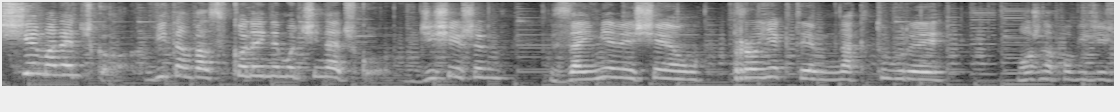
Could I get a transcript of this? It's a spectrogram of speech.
Siemaneczko! Witam Was w kolejnym odcineczku. W dzisiejszym zajmiemy się projektem, na który można powiedzieć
